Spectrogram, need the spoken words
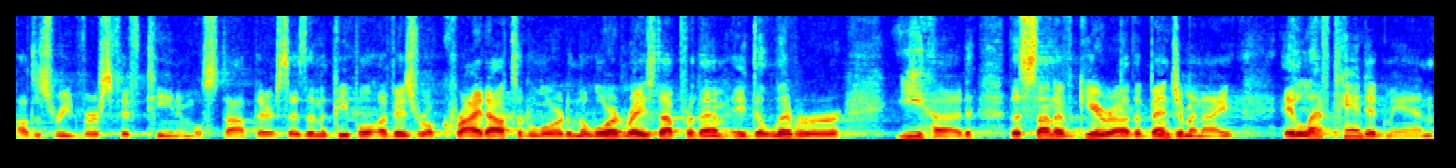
I'll just read verse 15 and we'll stop there. It says, Then the people of Israel cried out to the Lord, and the Lord raised up for them a deliverer, Ehud, the son of Gera, the Benjaminite, a left handed man.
